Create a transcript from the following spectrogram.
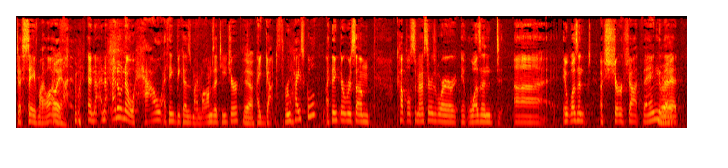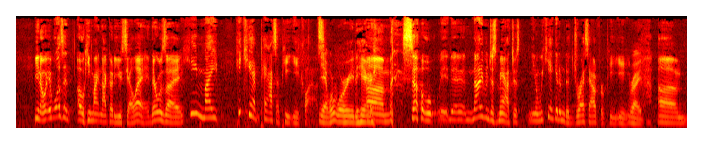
to save my life. Oh, yeah. and and I don't know how. I think because my mom's a teacher. Yeah. I got through high school. I think there were some couple semesters where it wasn't uh, it wasn't a sure shot thing Right. that you know it wasn't oh he might not go to UCLA there was a he might he can't pass a PE class yeah, we're worried here. um so it, uh, not even just math just you know we can't get him to dress out for PE right. um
